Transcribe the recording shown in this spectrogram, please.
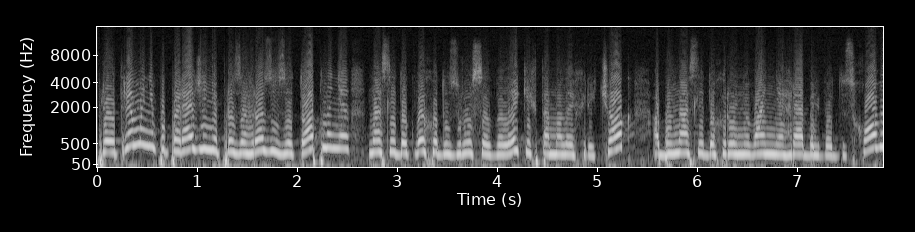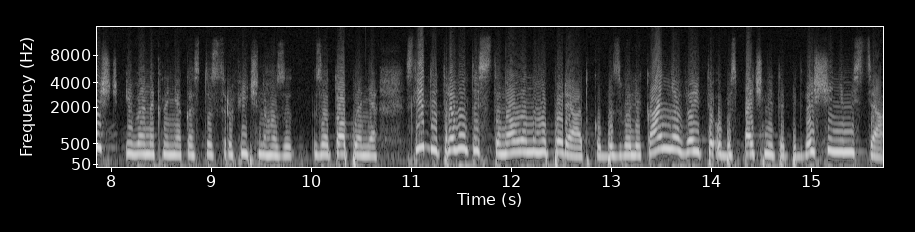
При отриманні попередження про загрозу затоплення внаслідок виходу з русел великих та малих річок або внаслідок руйнування гребель водосховищ і виникнення катастрофічного за- затоплення слід дотриматись встановленого порядку, без волікання вийти у безпечні та підвищені місця.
